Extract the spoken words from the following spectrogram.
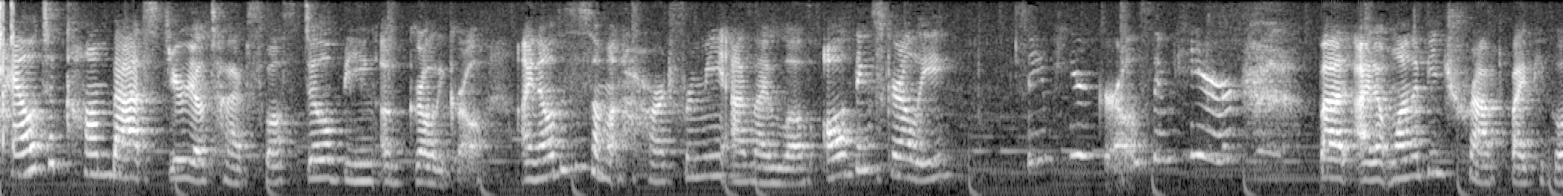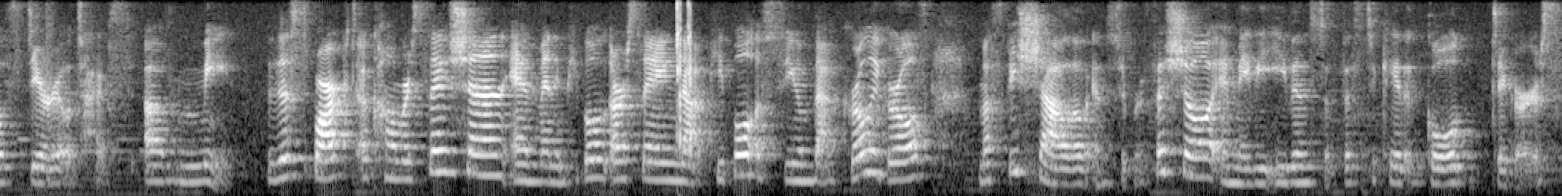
How to combat stereotypes while still being a girly girl. I know this is somewhat hard for me as I love all things girly. Same here girl, same here. But I don't want to be trapped by people's stereotypes of me. This sparked a conversation and many people are saying that people assume that girly girls must be shallow and superficial and maybe even sophisticated gold diggers.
